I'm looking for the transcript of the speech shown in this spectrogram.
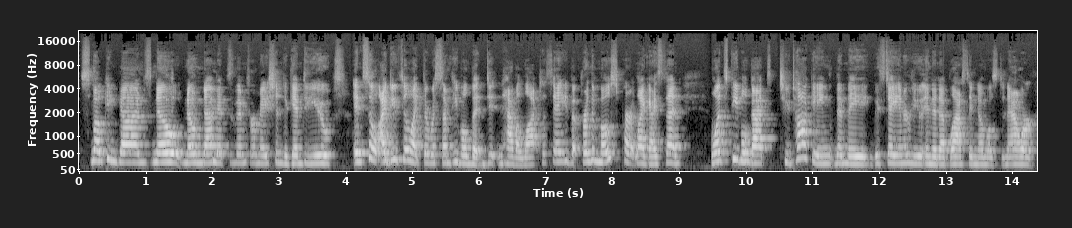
smoking guns, no no nuggets of information to give to you. And so I do feel like there was some people that didn't have a lot to say, but for the most part, like I said, once people got to talking, then they the stay interview ended up lasting almost an hour.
